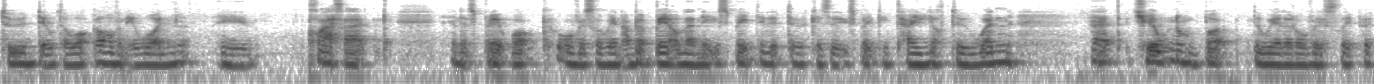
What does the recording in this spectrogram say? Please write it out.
2, Delta Work, 11 to 1, uh, class act and its prep work obviously went a bit better than they expected it to because they expected Tiger to win at Cheltenham but the weather obviously put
